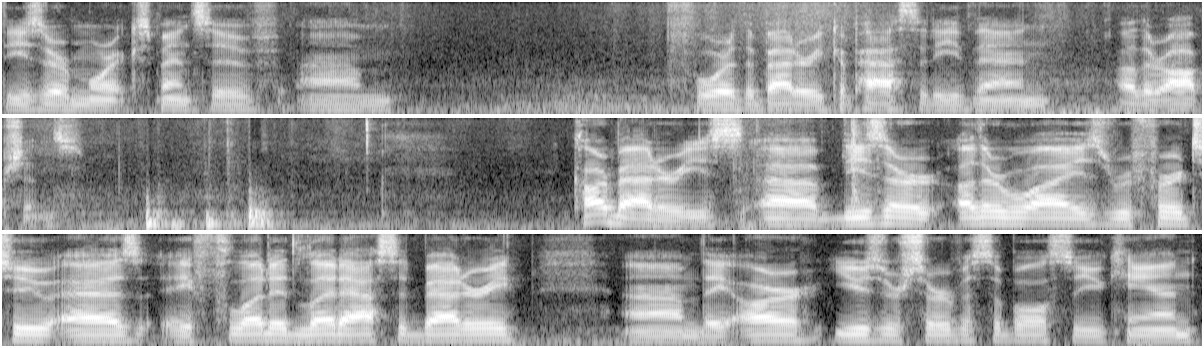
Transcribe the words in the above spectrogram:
these are more expensive um, for the battery capacity than other options. Car batteries. Uh, these are otherwise referred to as a flooded lead acid battery. Um, they are user serviceable, so you can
